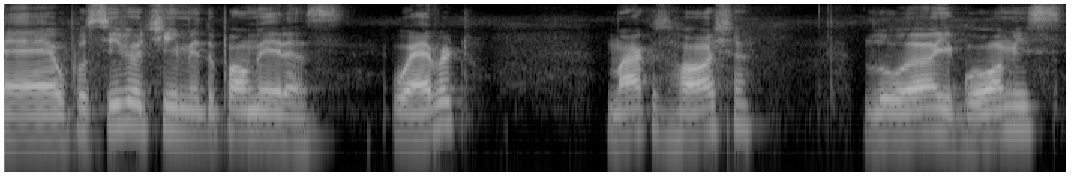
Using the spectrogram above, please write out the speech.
É, o possível time do Palmeiras: o Everton, Marcos Rocha, Luan e Gomes.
